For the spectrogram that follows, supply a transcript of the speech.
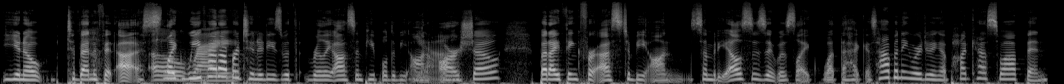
you know, to benefit us. Oh, like we've had opportunities with really awesome people to be on Yeah. our show, but I think for us to be on somebody else's, it was like, what the heck is happening? We're doing a podcast swap, and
